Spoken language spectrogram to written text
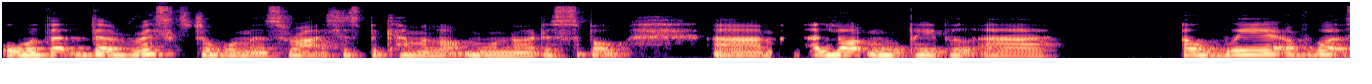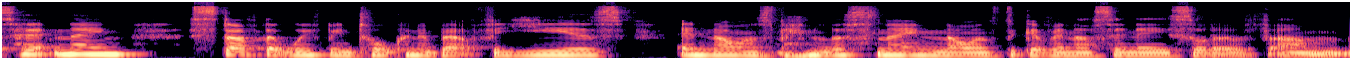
or the, the risk to women's rights has become a lot more noticeable. Yeah. Um, a lot more people are aware of what's happening, stuff that we've been talking about for years, and no one's been listening. No one's given us any sort of um,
